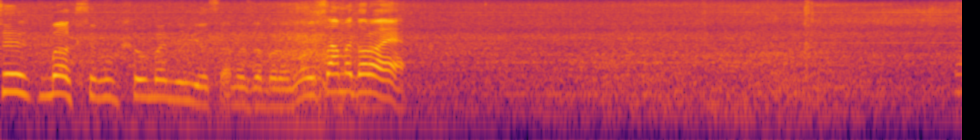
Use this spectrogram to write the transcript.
Це максимум, що в мене є саме заборонено. Ну і саме дороге. Так,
